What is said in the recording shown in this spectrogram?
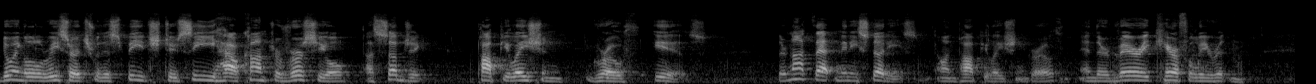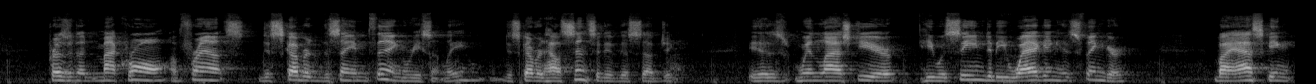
doing a little research for this speech to see how controversial a subject population growth is. There are not that many studies on population growth, and they're very carefully written. President Macron of France discovered the same thing recently, discovered how sensitive this subject is when last year he was seen to be wagging his finger by asking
